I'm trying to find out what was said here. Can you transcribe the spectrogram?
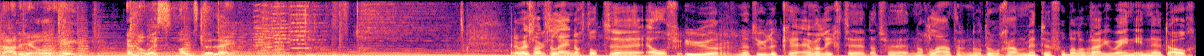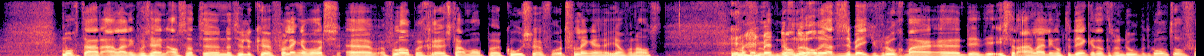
Radio 1, NOS langs de lijn. En dan is langs de lijn nog tot uh, 11 uur natuurlijk. Uh, en wellicht uh, dat we nog later nog doorgaan met de voetbal op Radio 1 in het oog. Mocht daar aanleiding voor zijn als dat uh, natuurlijk uh, verlengen wordt. Uh, voorlopig staan we op koers voor het verlengen, Jan van Halst. Met 0-0, ja, het is een beetje vroeg, maar de, de, is er aanleiding om te denken dat er een doelpunt komt? Of,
